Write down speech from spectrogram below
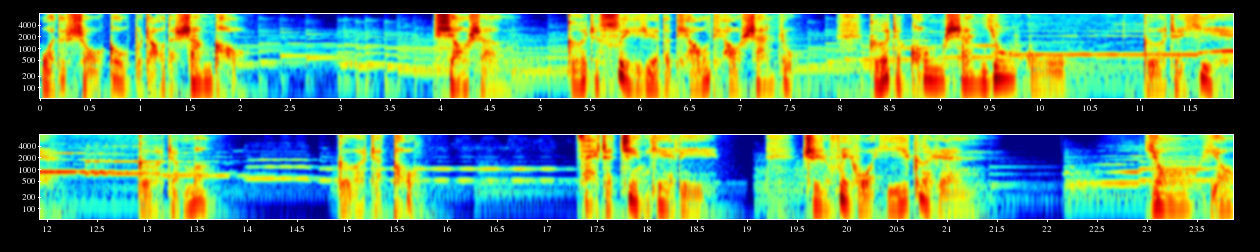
我的手够不着的伤口。箫声，隔着岁月的条条山路，隔着空山幽谷，隔着夜，隔着梦，隔着痛，在这静夜里，只为我一个人，悠悠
